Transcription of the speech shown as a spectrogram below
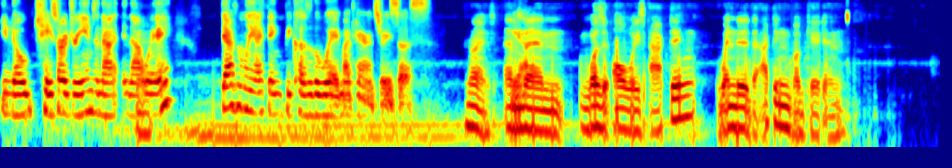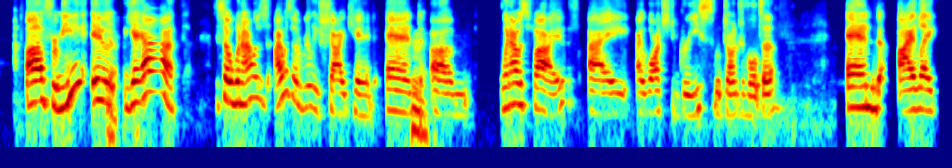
you know, chase our dreams in that in that way definitely, I think, because of the way my parents raised us. Nice. And yeah. then, was it always acting? When did the acting bug kick in? Uh, for me, it yeah. yeah. So when I was, I was a really shy kid, and hmm. um, when I was five, I I watched Grease with John Travolta, and I like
